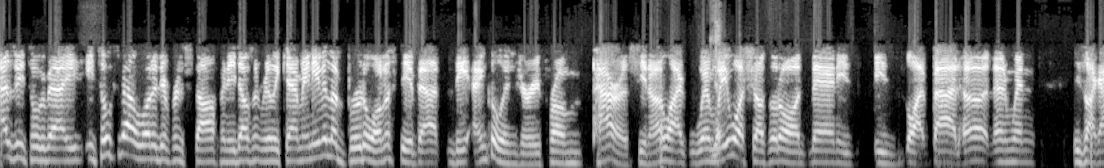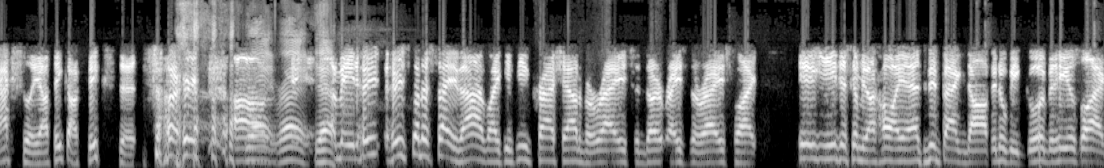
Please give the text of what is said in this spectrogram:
as we talk about, he, he talks about a lot of different stuff and he doesn't really care. I mean, even the brutal honesty about the ankle injury from Paris. You know, like when we watched, I thought, oh man, he's he's like bad hurt, and then when he's like, actually, I think I fixed it. So, um, Right, right, yeah. I mean, who who's going to say that? Like, if you crash out of a race and don't race the race, like. you- You're just gonna be like, oh yeah, it's a bit banged up. It'll be good. But he was like,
